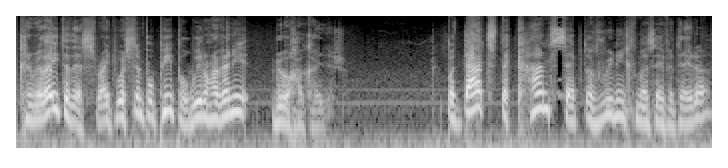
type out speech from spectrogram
can relate to this, right? We're simple people. We don't have any Ruach HaKodesh. But that's the concept of reading from a Sefer Torah,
